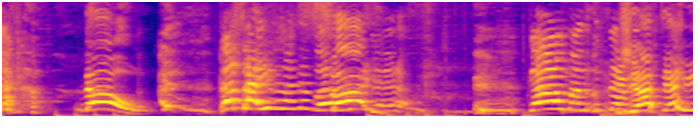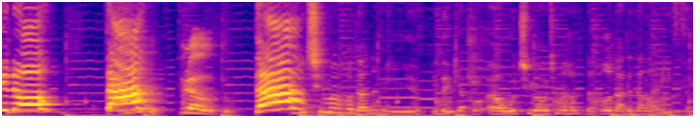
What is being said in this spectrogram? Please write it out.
não última, última ro- rodada da Larissa.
